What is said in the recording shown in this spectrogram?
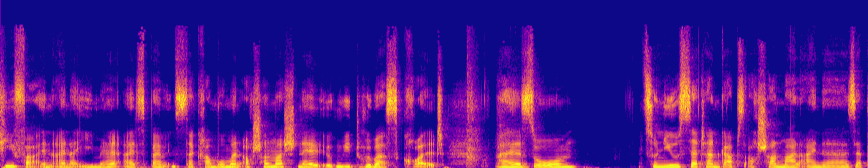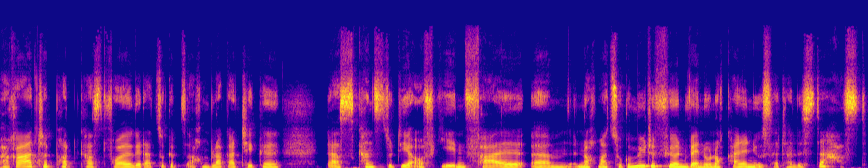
tiefer in einer E-Mail als beim Instagram, wo man auch schon mal schnell irgendwie drüber scrollt. Also zu Newslettern gab es auch schon mal eine separate Podcast-Folge. Dazu gibt es auch einen Blogartikel. Das kannst du dir auf jeden Fall ähm, nochmal zu Gemüte führen, wenn du noch keine Newsletterliste hast.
